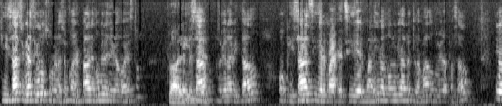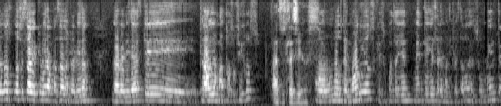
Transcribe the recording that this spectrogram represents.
Quizás si hubiera seguido su relación con el padre no hubiera llegado a esto. Probablemente. Quizá se hubiera evitado. O quizás si el, si el marido no lo hubiera reclamado no hubiera pasado. Digo, no, no se sabe qué hubiera pasado en realidad. La realidad es que Claudia mató a sus hijos A sus tres hijos. por unos demonios que supuestamente a ella se le manifestaron en su mente,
